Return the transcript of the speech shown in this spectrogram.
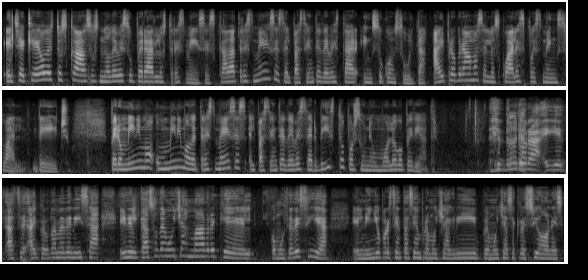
El chequeo de estos casos no debe superar los tres meses. Cada tres meses el paciente debe estar en su consulta. Hay programas en los cuales, pues mensual, de hecho. Pero mínimo, un mínimo de tres meses el paciente debe ser visto por su neumólogo pediatra. Doctora, ay, perdóname, Denisa, en el caso de muchas madres que, como usted decía, el niño presenta siempre mucha gripe, muchas secreciones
